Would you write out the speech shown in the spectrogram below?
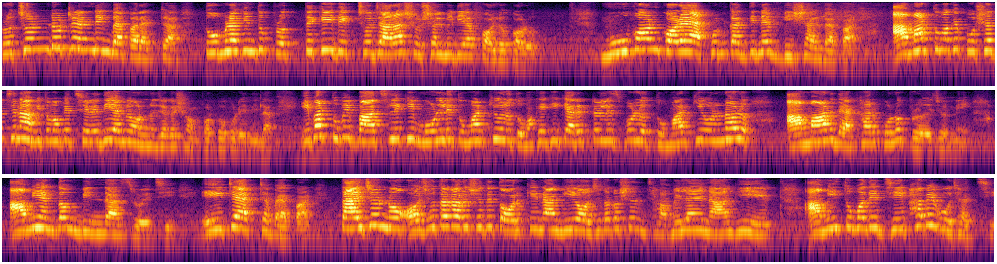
প্রচণ্ড ট্রেন্ডিং ব্যাপার একটা। তোমরা কিন্তু প্রত্যেকেই দেখছ যারা সোশ্যাল মিডিয়া ফলো করো। মুভ অন করা এখনকার দিনে বিশাল ব্যাপার। আমার তোমাকে পোষাচ্ছে না, আমি তোমাকে ছেড়ে দিয়ে আমি অন্য জায়গায় সম্পর্ক করে নিলাম। এবার তুমি বাঁচলে কি, মরলে তোমার কি হলো, তোমাকে কি ক্যারেক্টারলেস বলল, তোমার কি হলো না হলো, আমার দেখার কোনো প্রয়োজন নেই। আমি একদম বিন্দাস রয়েছি, এইটা একটা ব্যাপার। তাই জন্য অযথা কারোর সাথে তর্কে না গিয়ে, অযথা কারোর সাথে ঝামেলায় না গিয়ে, আমি তোমাদের যেভাবে বোঝাচ্ছি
